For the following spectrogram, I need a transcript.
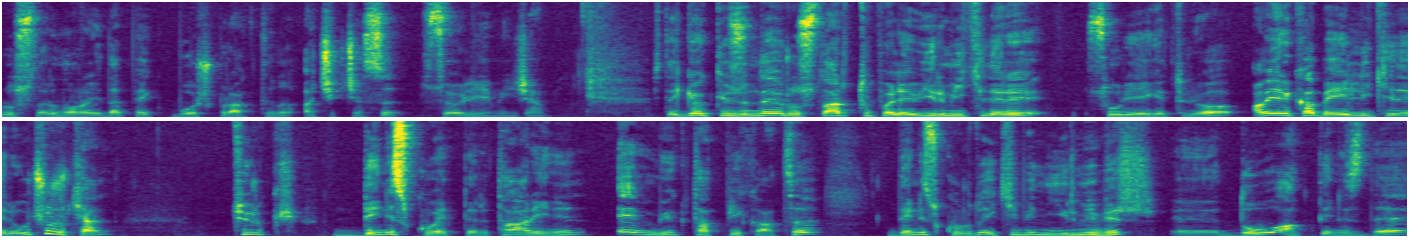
Rusların orayı da pek boş bıraktığını açıkçası söyleyemeyeceğim. İşte gökyüzünde Ruslar Tupolev 22'leri Suriye'ye getiriyor. Amerika B-52'leri uçururken Türk Deniz Kuvvetleri tarihinin en büyük tatbikatı Deniz Kurdu 2021 e, Doğu Akdeniz'de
